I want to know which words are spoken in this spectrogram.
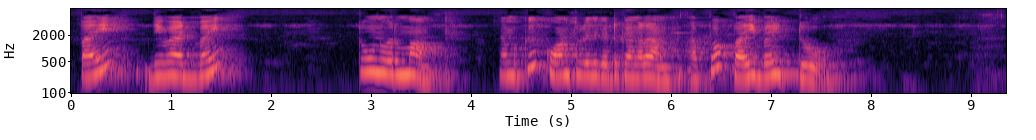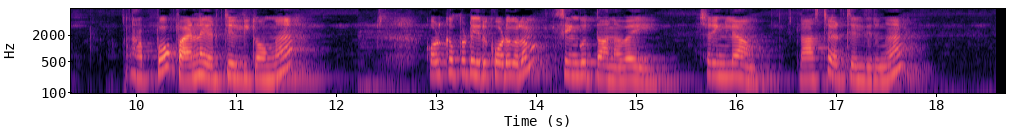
pi divide by டூன்னு வருமா? நமக்கு கோணத்தில் இது கேட்டிருக்காங்களா? அப்போது பை பை டூ அப்போது ஃபைனலாக எடுத்து எழுதிக்கோங்க. கொடுக்கப்பட்ட இரு கோடுகளும் செங்குத்தானவை. சரிங்களா? லாஸ்ட்டாக எடுத்து எழுதிருங்க.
